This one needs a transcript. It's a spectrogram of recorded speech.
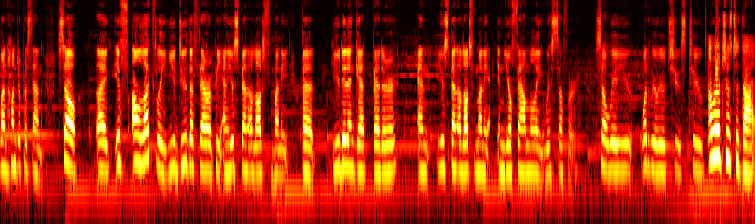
100%. So like if unluckily you do the therapy and you spend a lot of money, but you didn't get better and you spend a lot of money and your family will suffer. So will you what will you choose to I will choose to die.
